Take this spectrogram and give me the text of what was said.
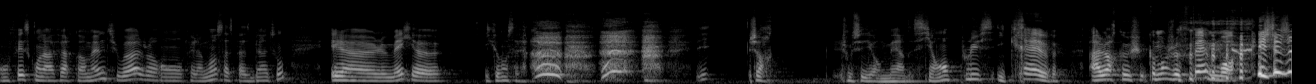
on fait ce qu'on a à faire quand même, tu vois, genre on fait l'amour, ça se passe bien et tout. Et euh, le mec, euh, il commence à faire... Genre, je me suis dit, oh merde, si en plus il crève, alors que je- comment je fais moi Et je te jure,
